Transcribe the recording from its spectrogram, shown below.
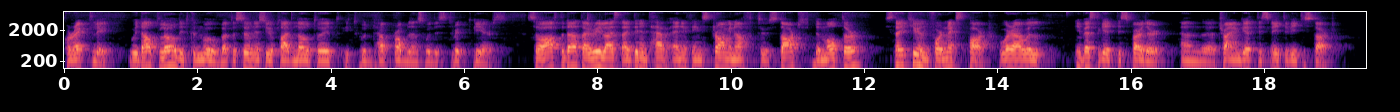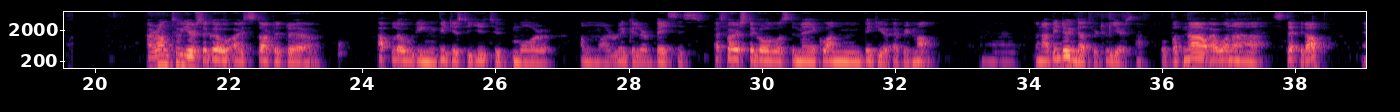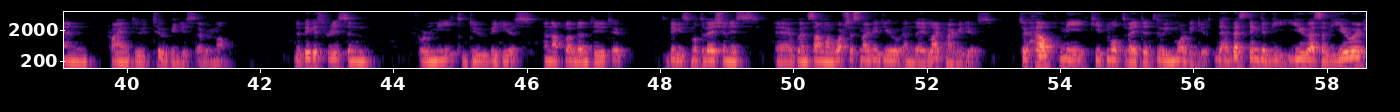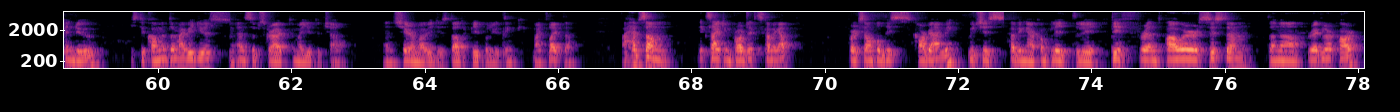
correctly. Without load it could move, but as soon as you applied load to it, it would have problems with the stripped gears. So after that I realized I didn't have anything strong enough to start the motor. Stay tuned for next part where I will investigate this further and uh, try and get this ATV to start. Around two years ago I started uh, uploading videos to YouTube more on a regular basis. At first, the goal was to make one video every month. And I've been doing that for two years now. But now I wanna step it up and try and do two videos every month. The biggest reason for me to do videos and upload them to YouTube, the biggest motivation is uh, when someone watches my video and they like my videos to help me keep motivated doing more videos. The best thing that you as a viewer can do is to comment on my videos and subscribe to my YouTube channel and share my videos to other people you think might like them. I have some exciting projects coming up. For example, this car behind me, which is having a completely different power system than a regular car.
